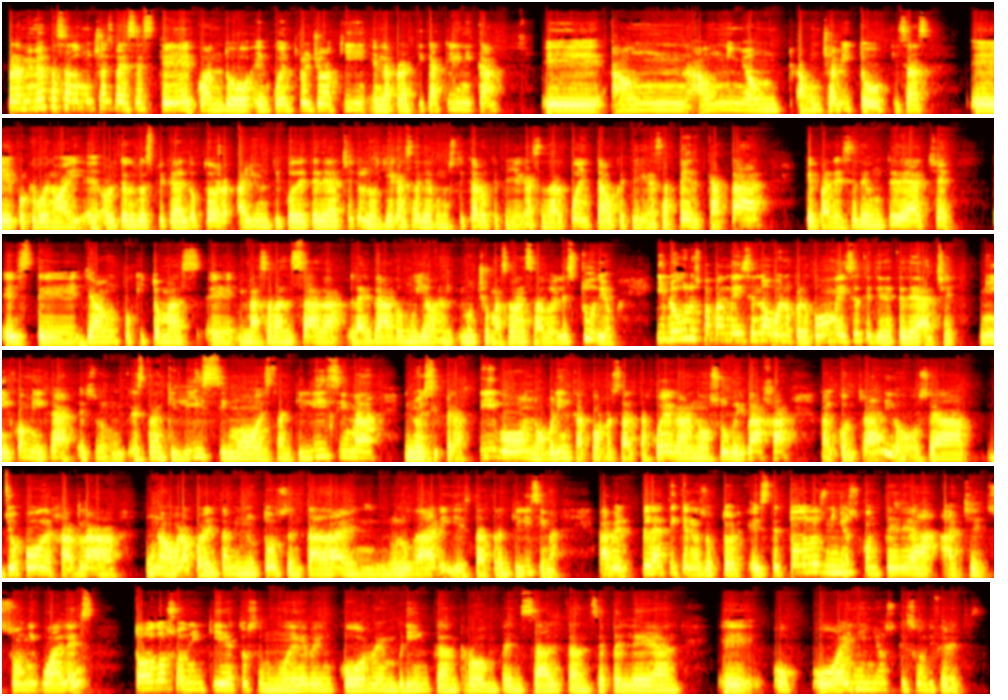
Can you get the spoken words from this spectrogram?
pero a mí me ha pasado muchas veces que cuando encuentro yo aquí en la práctica clínica eh, a, un, a, un, niño, a un, a un chavito, quizás, eh, porque bueno, hay, eh, ahorita nos va a explicar el doctor, hay un tipo de TDAH que lo llegas a diagnosticar o que te llegas a dar cuenta o que te llegas a percatar que padece de un TDAH este, ya un poquito más, eh, más avanzada la edad o muy mucho más avanzado el estudio. Y luego los papás me dicen, no, bueno, pero ¿cómo me dices que tiene TDAH? Mi hijo, mi hija es, es tranquilísimo, es tranquilísima, no es hiperactivo, no brinca, corre, salta, juega, no sube y baja. Al contrario, o sea, yo puedo dejarla una hora, 40 minutos sentada en un lugar y está tranquilísima. A ver, platíquenos, doctor. Este, ¿Todos los niños con TDAH son iguales? ¿Todos son inquietos, se mueven, corren, brincan, rompen, saltan, se pelean? Eh, o, o hay niños que son diferentes?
